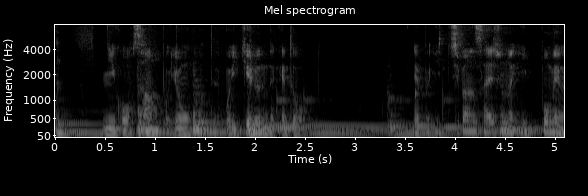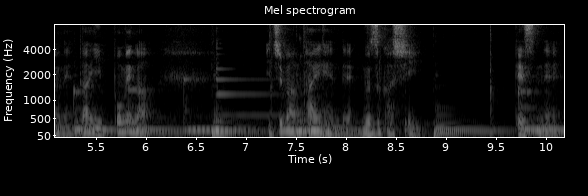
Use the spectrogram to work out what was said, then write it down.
う2歩3歩4歩ってこういけるんだけどやっぱ一番最初の一歩目がね第一歩目が一番大変で難しいですね。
